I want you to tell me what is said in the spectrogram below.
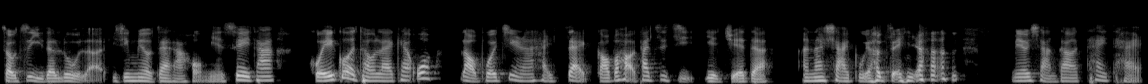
走自己的路了，已经没有在他后面，所以他回过头来看，哇，老婆竟然还在，搞不好他自己也觉得啊，那下一步要怎样？没有想到太太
